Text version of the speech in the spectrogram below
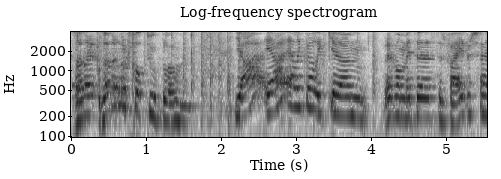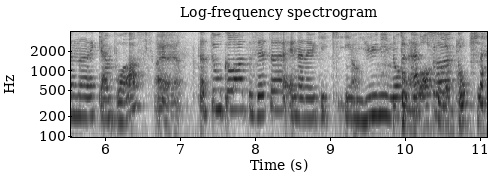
Zijn er, zijn er nog tattoo-plannen? Ja, ja, eigenlijk wel. Ik, ehm, we gaan met de survivors van eh Camp Waas Ah ja, ja. tattoo laten zetten. En dan heb ik in juni nog Tot een afspraak. kop zo.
